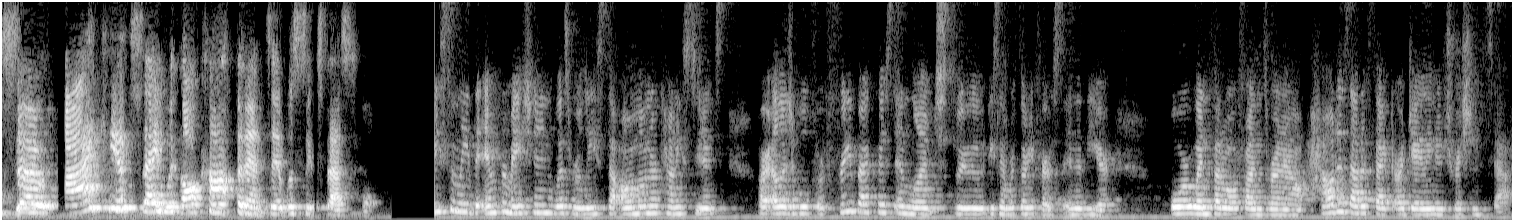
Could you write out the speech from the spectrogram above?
So I can say with all confidence it was successful. Recently, the information was released that all Monroe County students are eligible for free breakfast and lunch through December 31st, end of the year or when federal funds run out. How does that affect our daily nutrition staff?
